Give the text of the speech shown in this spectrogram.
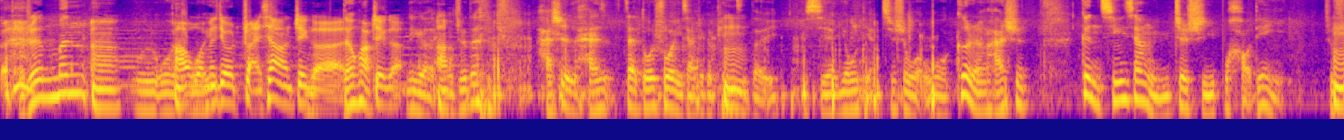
我觉得闷。嗯，我我好，我们就转向这个。等会儿，这个那个，我觉得还是 还是再多说一下这个片子的一些优点。其实我我个人还是。更倾向于这是一部好电影，就是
